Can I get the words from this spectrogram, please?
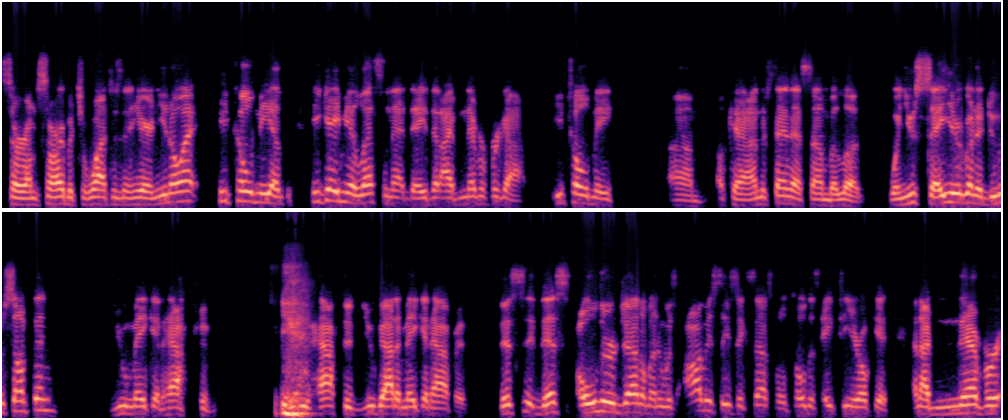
sir, I'm sorry, but your watch isn't here." And you know what? He told me, a, he gave me a lesson that day that I've never forgot. He told me, um, "Okay, I understand that, son, but look, when you say you're going to do something, you make it happen. Yeah. You have to. You got to make it happen. This this older gentleman who was obviously successful told this 18 year old kid, and I've never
